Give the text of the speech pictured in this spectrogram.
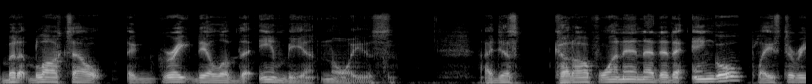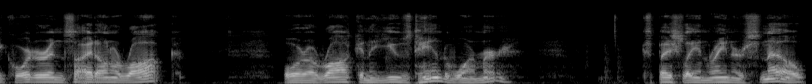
But it blocks out a great deal of the ambient noise. I just cut off one end at an angle, placed a recorder inside on a rock, or a rock and a used hand warmer, especially in rain or snow.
